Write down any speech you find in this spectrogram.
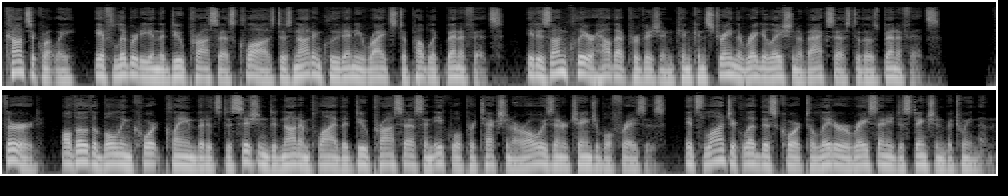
Consequently, if liberty in the Due Process Clause does not include any rights to public benefits, it is unclear how that provision can constrain the regulation of access to those benefits. Third, although the Bolling Court claimed that its decision did not imply that due process and equal protection are always interchangeable phrases, its logic led this court to later erase any distinction between them.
